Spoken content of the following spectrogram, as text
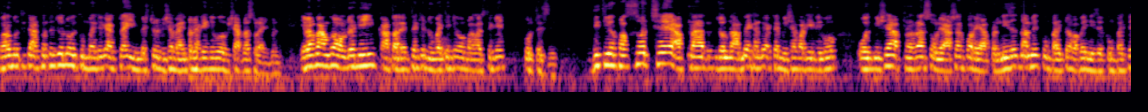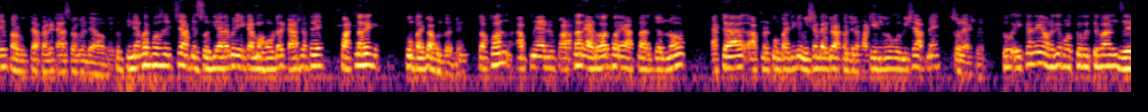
পরবর্তীতে আপনাদের জন্য ওই কোম্পানি থেকে একটা ইনভেস্টর বিষয় ব্যাংক লাগিয়ে দিব বিষয়ে আপনারা চলে আসবেন। এভাবে আমরা অলরেডি কাতারের থেকে, দুবাই থেকে ও বাংলাদেশ থেকে করতেছি। দ্বিতীয় প্রসেস হচ্ছে আপনার জন্য আমরা এখান থেকে একটা বিষয় পাঠিয়ে দিব। ওই বিষয়ে আপনারা চলে আসার পরে আপনার নিজের নামে কোম্পানিটা হবে, নিজের কোম্পানিতে পরবর্তীতে আপনাকে ট্রান্সফার করে দেওয়া হবে। তো তিন নম্বর প্রসেস হচ্ছে আপনি সৌদি আরবের এই কামা হোল্ডার কার সাথে পার্টনারে কোম্পানিটা ওপেন করবেন। তখন আপনার পার্টনার অ্যাড হওয়ার পরে আপনার জন্য একটা আপনার কোম্পানি থেকে মিশন বের করে আপনার জন্য পাঠিয়ে দিবে, ওই বিষয়ে আপনি চলে আসবেন। তো এখানে অনেকে প্রশ্ন করতে পারেন যে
